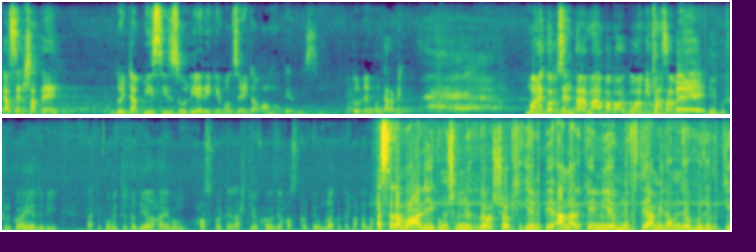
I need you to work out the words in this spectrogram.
গাছের সাথে দুইটা বিসি ঝুলিয়ে রেখে বলছে এটা অমুকের বিসি তুললেন কোন কারণে? মনে করছেন তার মা বাবার দোয়া মিথা যাবে। দিয়ে গোসল করাইয়া যদি তাকে পবিত্রতা দেওয়া হয় এবং হজ করতে রাষ্ট্রীয় খরচে হজ করতে উমরা করতে পাঠানো আসসালামু আলাইকুম সম্মানিত দর্শক এমপি আনারকে নিয়ে মুফতি আমির হামজা হুজুর কি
